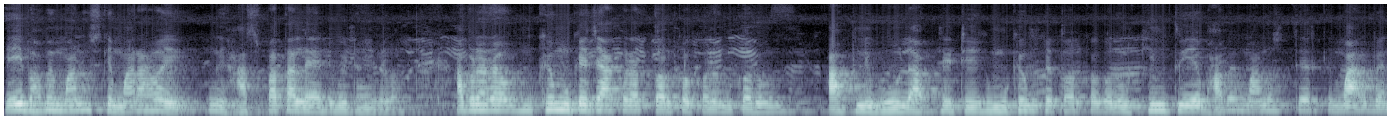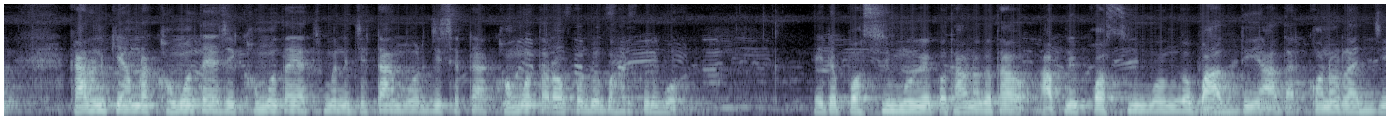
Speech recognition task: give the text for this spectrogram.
এইভাবে মানুষকে মারা হয়, উনি হাসপাতালে অ্যাডমিট হয়ে গেল। আপনারা মুখে মুখে যা করার তর্ক করুন করুন। আপনি ভুল, আপনি ঠিক, মুখে মুখে তর্ক করুন, কিন্তু এভাবে মানুষদেরকে মারবেন। কারণ কি আমরা ক্ষমতায় আছি ক্ষমতায় আছি মানে যেটা মর্জি সেটা ক্ষমতার অপব্যবহার করব। এটা পশ্চিমবঙ্গে কোথাও না কোথাও আপনি পশ্চিমবঙ্গ বাদ দিয়ে আদার কোনো রাজ্যে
